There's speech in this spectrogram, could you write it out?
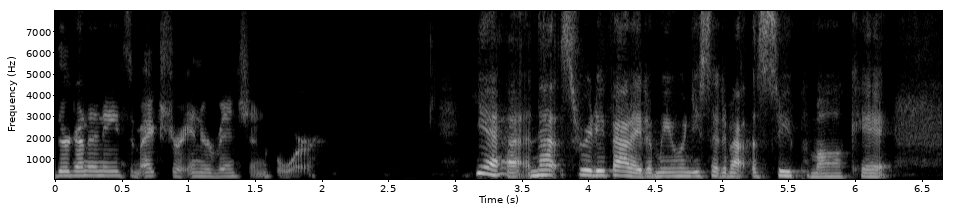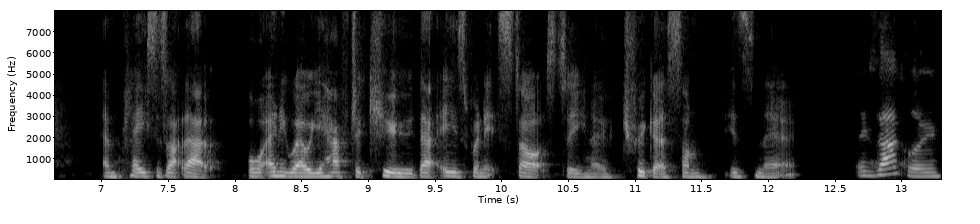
they're going to need some extra intervention for. Yeah, and that's really valid. I mean, when you said about the supermarket and places like that, or anywhere where you have to queue, that is when it starts to, you know, trigger some, isn't it? Exactly.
